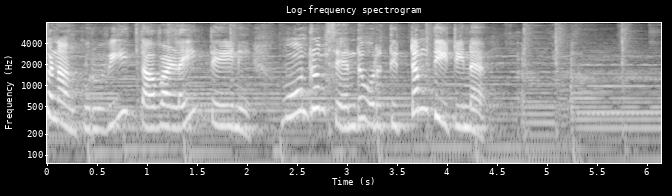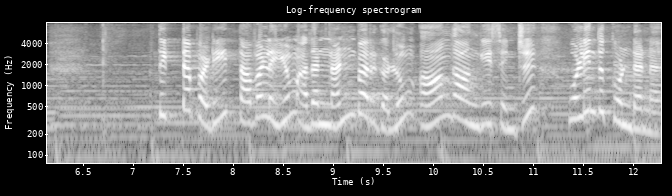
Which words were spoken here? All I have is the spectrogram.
தூக்கணாங்குருவி தவளை தேனி மூன்றும் சேர்ந்து ஒரு திட்டம் தீட்டின. திட்டப்படி தவளையும் அதன் நண்பர்களும் ஆங்காங்கே சென்று ஒளிந்து கொண்டன.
